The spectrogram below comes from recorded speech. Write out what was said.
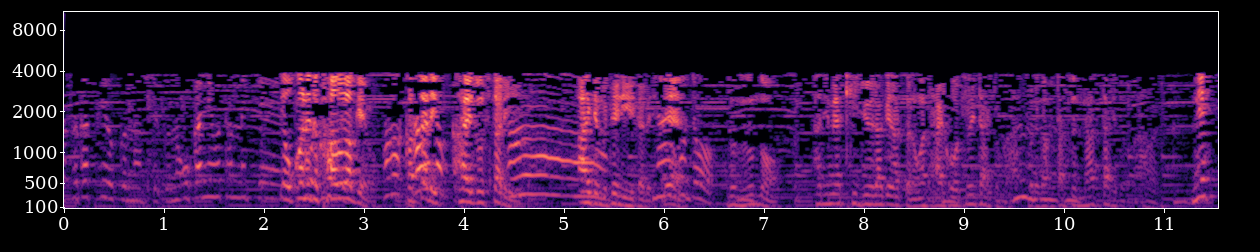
ーツが強くなっていくの？お金を貯めて。で、お金で買うわけよ。あ買ったり買うのか改造したり、あーアイテム手に入れたりして、なるほどどんどんどんどん、初めは機銃だけだったのが大砲ついたりとか、うんそれが2つになったりとか、ね。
